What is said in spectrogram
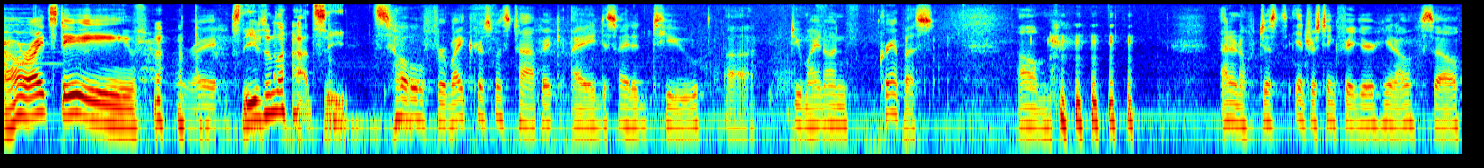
All right, Steve. All right. Steve's in the hot seat. So for my Christmas topic, I decided to uh, do mine on Krampus. Um, I don't know, just interesting figure, you know. So,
